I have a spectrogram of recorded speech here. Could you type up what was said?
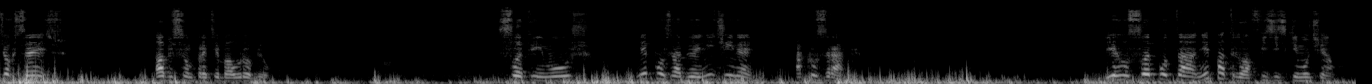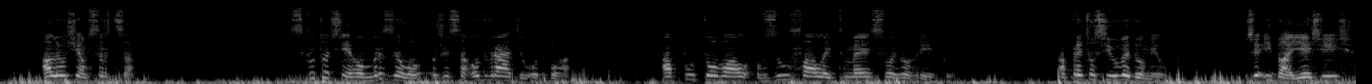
čo chceš, aby som pre teba urobil? Slepý muž nepožaduje nič iné ako zrak. Jeho slepota nepatrila fyzickým očiam, ale očiam srdca. Skutočne ho mrzelo, že sa odvrátil od Boha a putoval v zúfalej tme svojho hriechu. A preto si uvedomil, že iba Ježiš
